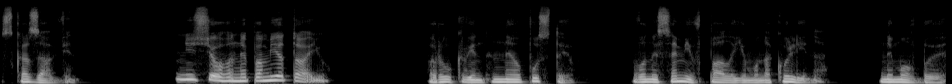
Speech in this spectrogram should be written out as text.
сказав він. Нісього не пам'ятаю. Рук він не опустив. Вони самі впали йому на коліна, немов би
